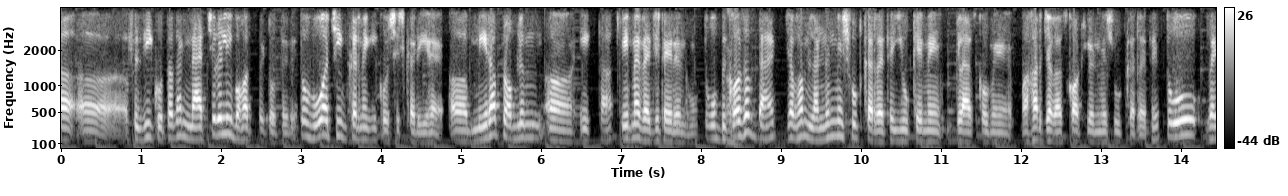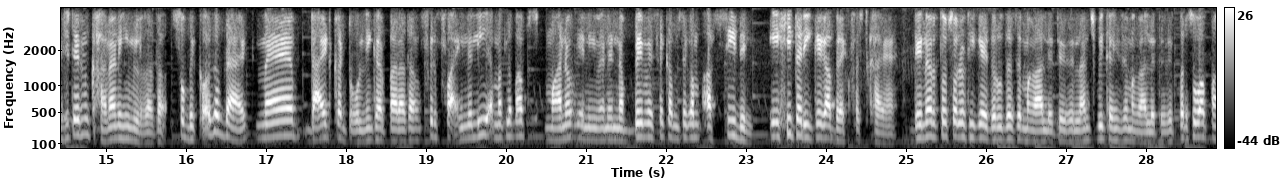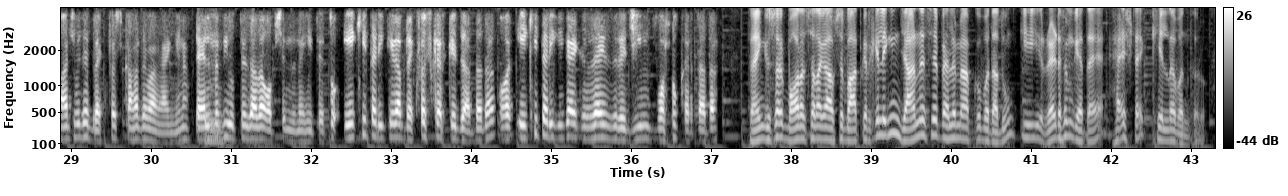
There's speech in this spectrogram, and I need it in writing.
फिजिक होता था नेचुरली बहुत फिट होते थे। तो वो अचीव करने की कोशिश करी है। uh, मेरा प्रॉब्लम uh, एक था कि मैं वेजिटेरियन हूँ। तो बिकॉज़ ऑफ़ दैट जब हम लंदन में शूट कर रहे थे यूके में ग्लासको में हर जगह स्कॉटलैंड में शूट कर रहे थे तो वेजिटेरियन खाना नहीं मिल रहा था। सो बिकॉज़ ऑफ़ दैट मैं डाइट कंट्रोल नहीं कर पा रहा था। फिर फाइनली मतलब आप मानोगे नहीं मैंने नब्बे में से कम से कम अस्सी दिन एक ही तरीके का ब्रेकफास्ट खाया है। डिनर तो चलो ठीक है इधर उधर से मंगा लेते थे लंच भी कहीं से मंगा लेते थे पर सुबह पाँच बजे ब्रेकफास्ट कहाँ से मंगाएँगे ना? टेल में भी उतने ज़्यादा ऑप्शन नहीं थे। तो एक ही तरीके का ब्रेकफास्ट करके जाता था और एक ही तरीके का एक्सरसाइज रिजीम फॉलो करता था। थैंक यू सर बहुत अच्छा लगा आपसे बात करके। लेकिन जाने से पहले मैं आपको बता दूँ कि रेड एफ़ कहता है हैश खेलना बंद करो।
